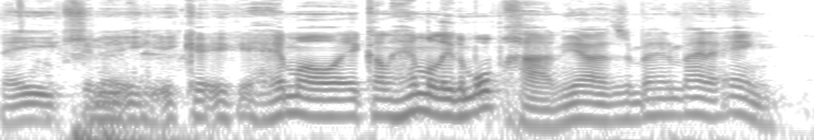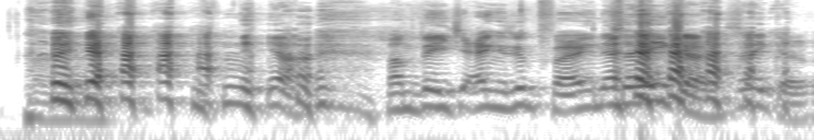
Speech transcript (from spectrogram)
nee, ik, vind, ik, ik, ik, helemaal, ik kan helemaal in hem opgaan. Ja, het is bijna, bijna eng. Eh, ja, Want een beetje eng is ook fijn, hè? zeker, zeker.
